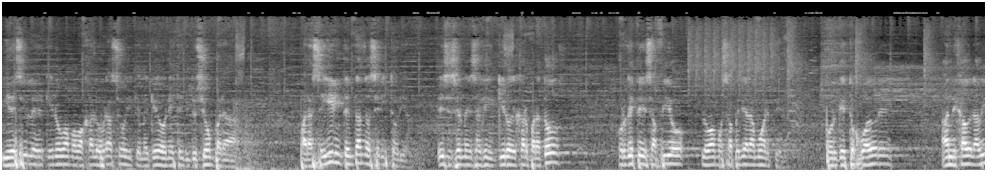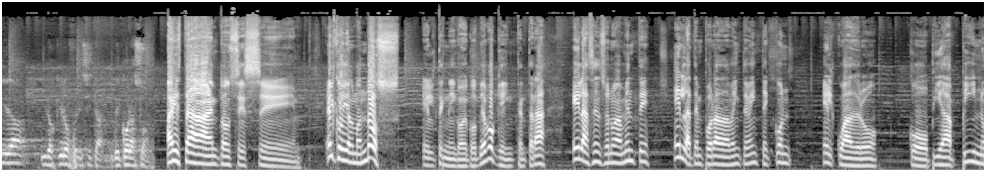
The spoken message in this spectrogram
y, y decirles que no vamos a bajar los brazos y que me quedo en esta institución para, para seguir intentando hacer historia. Ese es el mensaje que quiero dejar para todos porque este desafío lo vamos a pelear a muerte, porque estos jugadores han dejado la vida y los quiero felicitar de corazón. Ahí está entonces eh, el Coyal Mandós, el técnico de Copiapó, que intentará el ascenso nuevamente en la temporada 2020 con el cuadro Copiapino.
